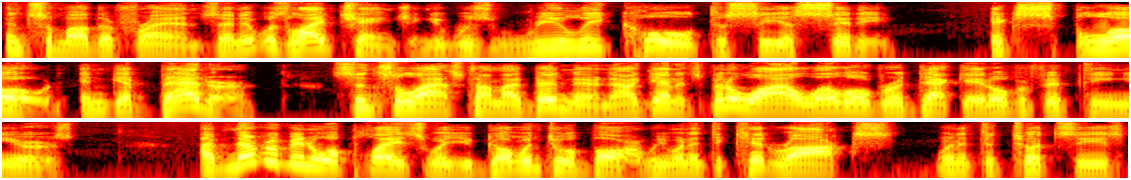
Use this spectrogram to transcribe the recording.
and some other friends. And it was life changing. It was really cool to see a city explode and get better since the last time I've been there. Now, again, it's been a while, well over a decade, over 15 years. I've never been to a place where you go into a bar. We went into Kid Rock's, went into Tootsie's.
